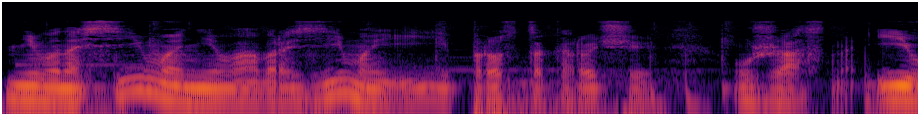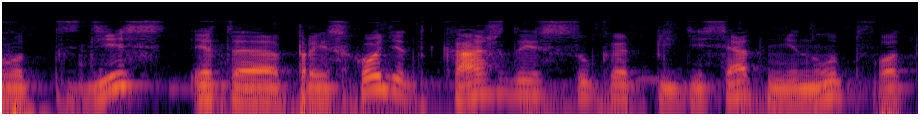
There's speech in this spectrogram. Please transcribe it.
невыносимо, невообразимо и просто, короче, ужасно. И вот здесь это происходит каждые, сука, 50 минут вот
